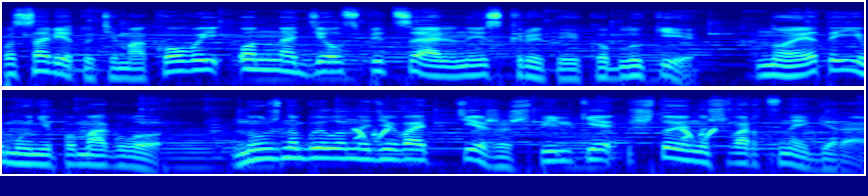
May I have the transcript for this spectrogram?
По совету Тимаковой он надел специальные скрытые каблуки, но это ему не помогло. Нужно было надевать те же шпильки, что и на Шварценеггера.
